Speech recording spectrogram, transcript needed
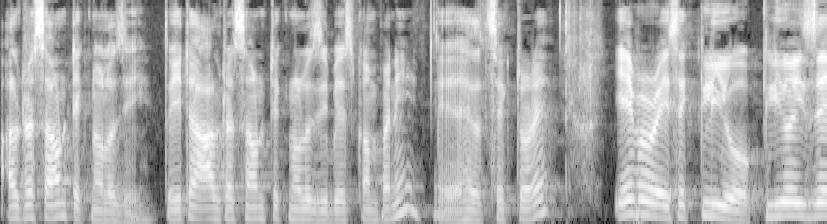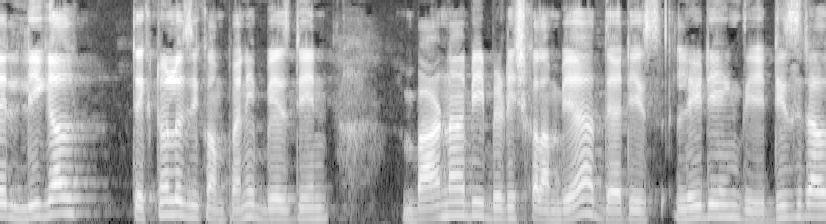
ultrasound technology তো এটা ultrasound technology based company health সেক্টরে এরপর রয়েছে Clio Clio is a legal technology company based in Burnaby British Columbia that is leading the digital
